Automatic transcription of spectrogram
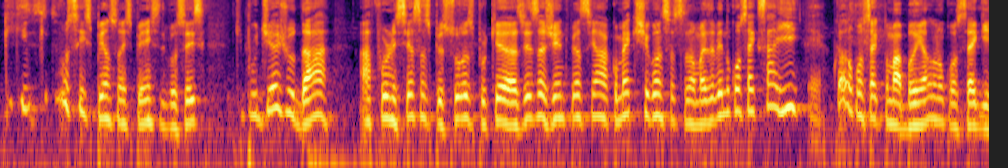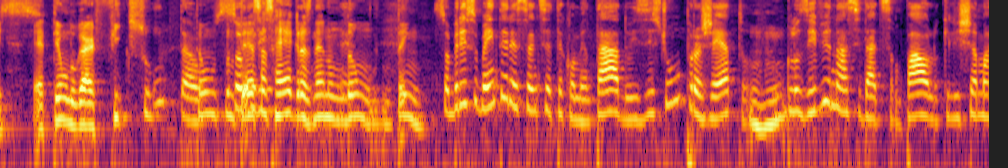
O que, que- que vocês pensam na experiência de vocês que podia ajudar a fornecer essas pessoas? Porque às vezes a gente pensa assim, ah, como é que chegou nessa situação? Mas a gente não consegue sair. Porque ela não consegue tomar banho, ela não consegue é, ter um lugar fixo. Então, não sobre- tem essas regras, né? Não, É. dão, não tem. Sobre isso, bem interessante você ter comentado, existe um projeto, Uhum. inclusive na cidade de São Paulo, que ele chama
